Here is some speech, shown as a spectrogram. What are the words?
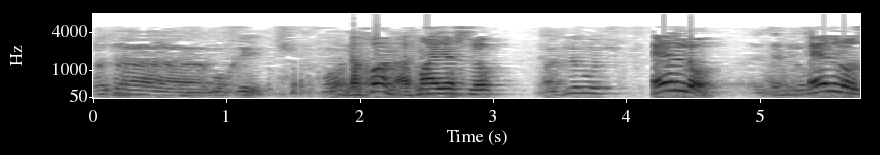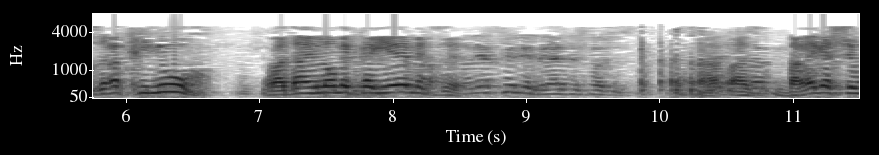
לא את המוחי, נכון? נכון, אז מה יש לו? רק לבוש. אין לו. אין לו, זה רק חינוך. הוא עדיין לא מקיים את זה. אני אתחיל עם ילד של 13. אז ברגע שהוא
